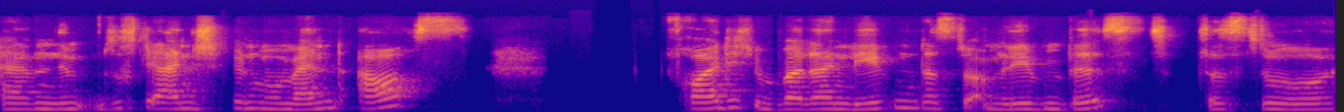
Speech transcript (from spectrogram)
Ähm, suchst dir einen schönen Moment aus. Freu dich über dein Leben, dass du am Leben bist, dass du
